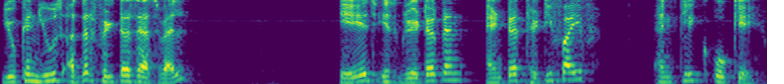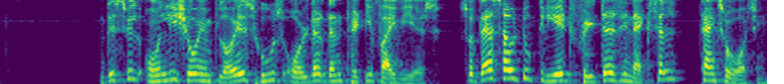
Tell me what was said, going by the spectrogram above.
You can use other filters as well. Age is greater than, enter 35 and click OK. This will only show employees who's older than 35 years. So that's how to create filters in Excel. Thanks for watching.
